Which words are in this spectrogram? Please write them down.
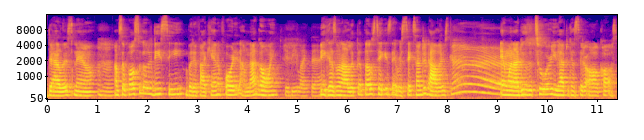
Dallas now. Mm-hmm. I'm supposed to go to DC, but if I can't afford it, I'm not going It'd be like that. because when I looked up those tickets, they were $600. God. And when I do the tour, you have to consider all costs.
